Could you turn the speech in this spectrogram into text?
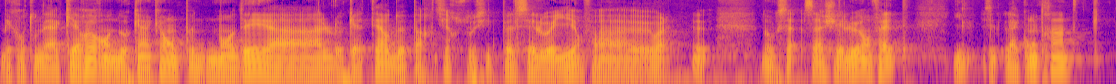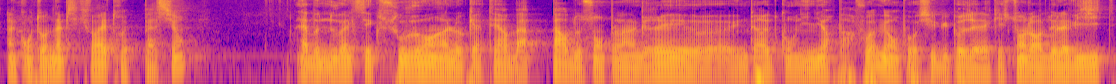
Mais quand on est acquéreur, en aucun cas on peut demander à un locataire de partir sous qu'il paye ses loyers. Enfin, euh, voilà. Donc sachez-le, en fait, la contrainte incontournable, c'est qu'il faudra être patient. La bonne nouvelle, c'est que souvent un locataire bah, part de son plein gré, euh, une période qu'on ignore parfois, mais on peut aussi lui poser la question lors de la visite.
